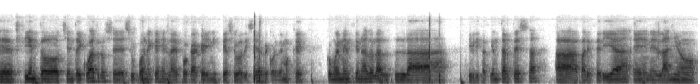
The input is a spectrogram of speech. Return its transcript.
1184, se supone que es en la época que inicia su Odisea. Recordemos que, como he mencionado, la civilización tartesa aparecería en el año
